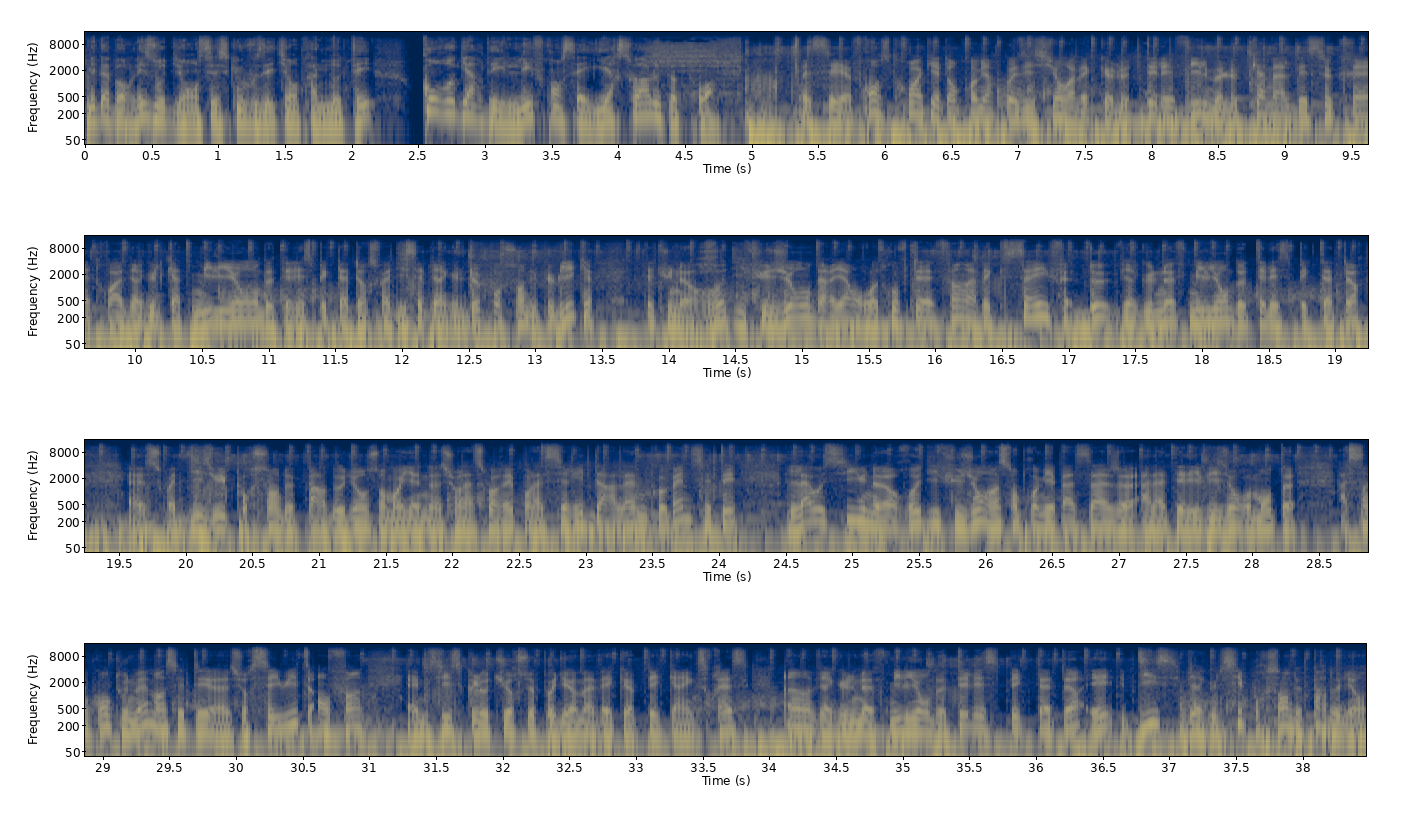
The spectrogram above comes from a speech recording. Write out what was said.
Mais d'abord, les audiences. Est-ce que vous étiez en train de noter qu'ont regardé les Français hier soir le top 3 c'est France 3 qui est en première position avec le téléfilm Le Canal des Secrets, 3,4 millions de téléspectateurs, soit 17,2% du public. C'était une rediffusion. Derrière, on retrouve TF1 avec Safe, 2,9 millions de téléspectateurs, euh, soit 18% de part d'audience en moyenne sur la soirée pour la série Darlan Coben. C'était là aussi une rediffusion. Hein. Son premier passage à la télévision remonte à 5 ans tout de même. Hein. C'était euh, sur C8. Enfin, M6 clôture ce podium avec Pékin Express, 1,9 millions téléspectateurs et 10,6% de part d'audience.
